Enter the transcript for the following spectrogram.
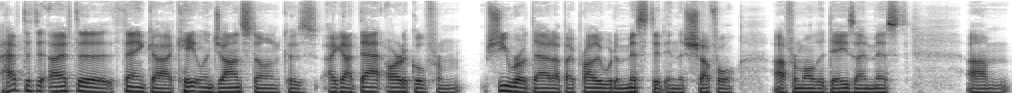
I have to th- I have to thank uh, Caitlin Johnstone because I got that article from she wrote that up. I probably would have missed it in the shuffle uh, from all the days I missed. Um,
